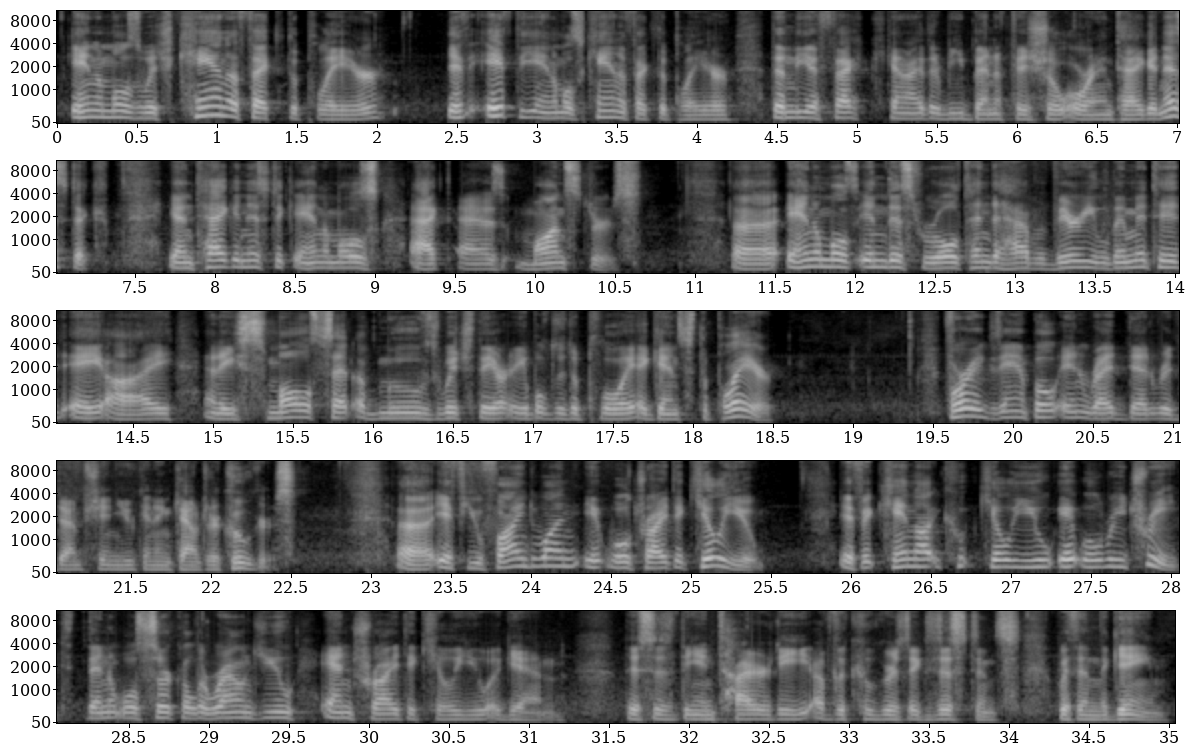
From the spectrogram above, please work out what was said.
Animals which can affect the player, if, if the animals can affect the player, then the effect can either be beneficial or antagonistic. Antagonistic animals act as monsters. Uh, animals in this role tend to have a very limited AI and a small set of moves which they are able to deploy against the player. For example, in Red Dead Redemption, you can encounter cougars. Uh, if you find one, it will try to kill you. If it cannot kill you, it will retreat. Then it will circle around you and try to kill you again. This is the entirety of the cougar's existence within the game.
